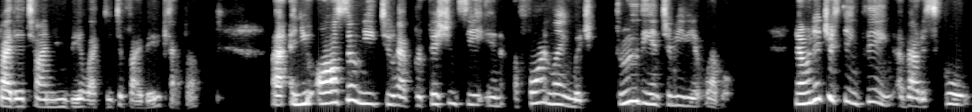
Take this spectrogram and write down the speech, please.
by the time you be elected to Phi Beta Kappa. Uh, and you also need to have proficiency in a foreign language through the intermediate level. Now, an interesting thing about a school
